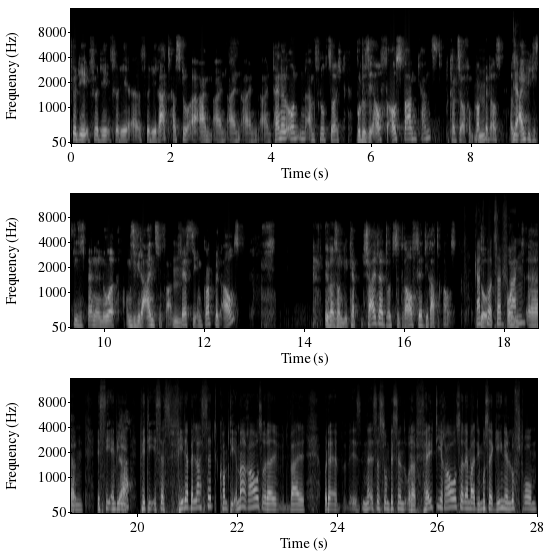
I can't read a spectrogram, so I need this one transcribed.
für die, für die, für die, äh, für die Rad hast du ein, ein, ein, ein, ein Panel unten am Flugzeug, wo du sie auf, ausfahren kannst. Du kannst sie auch vom Cockpit aus. Also Mhm. Ja. eigentlich ist dieses Panel nur, um sie wieder einzufahren. Mhm. Du fährst sie im Cockpit aus, über so einen gekappten Schalter, drückst du drauf, fährt die Rad raus. Ganz So, kurz, darf ich fragen, und, äh, ähm, ist die irgendwie, ja? wird die, ist das federbelastet? Kommt die immer raus oder weil oder ist, ne, ist das so ein bisschen oder fällt die raus oder mal, die muss ja gegen den Luftstrom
